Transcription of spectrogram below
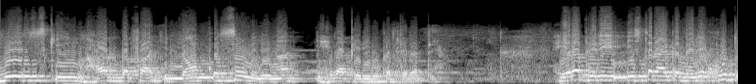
ये स्कीम हर दफ़ा लॉन्ग क्वेश्चन में जो ना हेरा फेरी वो करते रहते हैं। हेरा फेरी इस तरह का मैंने खुद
